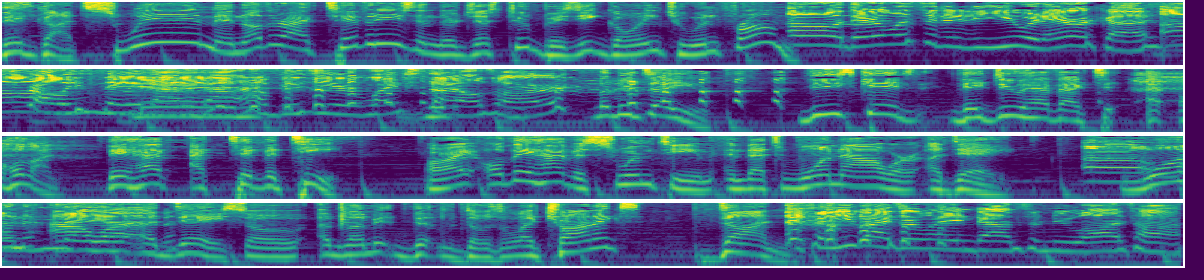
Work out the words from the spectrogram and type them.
they've got swim and other activities, and they're just too busy going to and from. Oh, they're listening to you and Erica. Oh, probably saying man. that about how busy your lifestyles are. Let me tell you, these kids they do have acti- uh, Hold on, they have activity. All right, all they have is swim team, and that's one hour a day. Oh, one hour a day. So uh, let me th- those electronics done. So you guys are laying down some new laws, huh?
